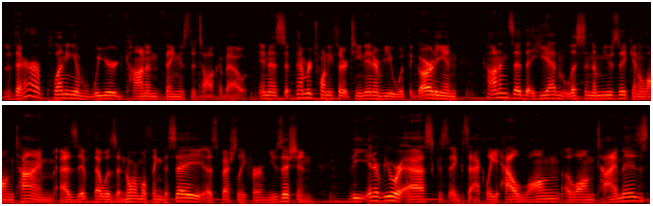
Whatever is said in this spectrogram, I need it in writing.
There are plenty of weird Connan things to talk about. In a September 2013 interview with The Guardian, Connan said that he hadn't listened to music in a long time, as if that was a normal thing to say, especially for a musician. The interviewer asks exactly how long a long time is,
